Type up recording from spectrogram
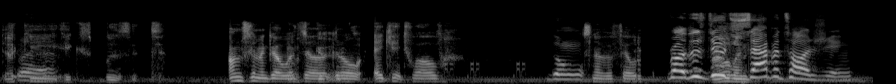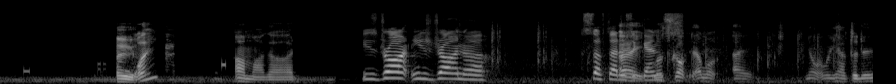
Ducky explicit. I'm just gonna go with That's the good. good old AK-12. going. It's never failed. Bro, this dude's Rolling. sabotaging. Who? What? Oh my god. He's drawing. He's drawing uh stuff that is hey, against. let's go up the ele- Hey, you know what we have to do?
